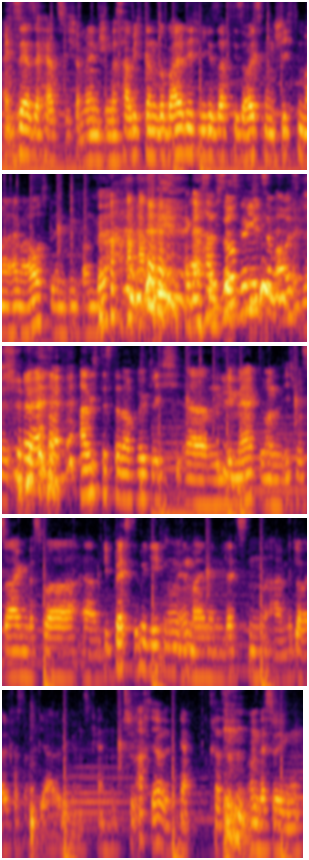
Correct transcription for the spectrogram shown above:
ein sehr, sehr herzlicher Mensch. Und das habe ich dann, sobald ich, wie gesagt, diese äußeren Schichten mal einmal ausblenden konnte, gab dann es so das viel zum Ausblenden. habe ich das dann auch wirklich ähm, gemerkt und ich muss sagen, das war äh, die beste Begegnung in meinen letzten äh, mittlerweile fast acht Jahre, die wir uns kennen. Schon acht Jahre. Ja. Krass. Und deswegen,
